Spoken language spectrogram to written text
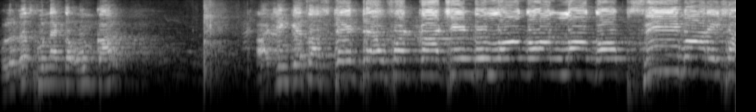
गोलंदाज पुन्हा एकदा ओमकार अजिंक्यचा स्टेट ड्राईव्ह फटका चेंडू लॉंग ऑन लॉंग ऑफ सीमा रेषा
